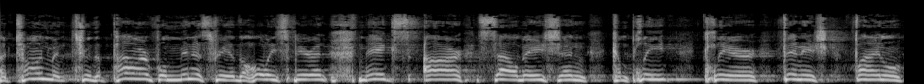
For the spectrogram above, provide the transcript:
Atonement through the powerful ministry of the Holy Spirit makes our salvation complete, clear, finished, final.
